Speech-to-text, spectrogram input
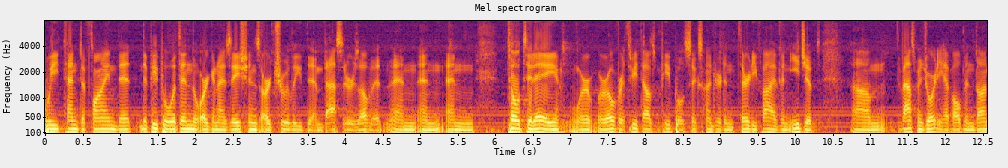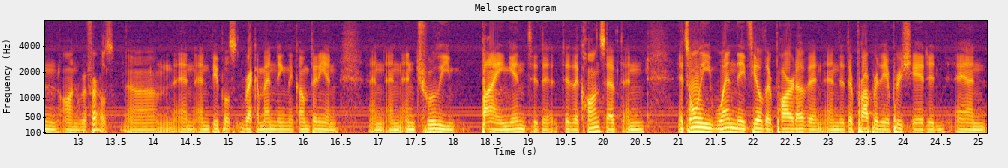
we tend to find that the people within the organizations are truly the ambassadors of it, and and and till today, we're we're over 3,000 people, 635 in Egypt. Um, the vast majority have all been done on referrals, um, and and people recommending the company and and and and truly buying into the to the concept and it's only when they feel they're part of it and that they're properly appreciated and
